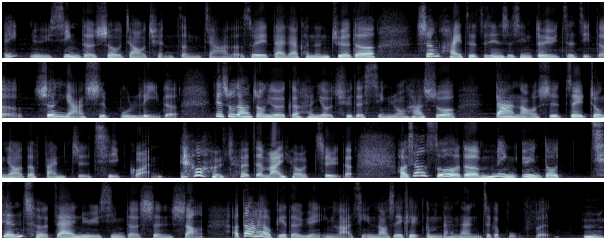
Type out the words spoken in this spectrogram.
诶，女性的受教权增加了，所以大家可能觉得生孩子这件事情对于自己的生涯是不利的。这书当中有一个很有趣的形容，他说。大脑是最重要的繁殖器官，因为 我觉得这蛮有趣的，好像所有的命运都牵扯在女性的身上啊。当然还有别的原因啦，请老师也可以跟我们谈谈这个部分。嗯，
